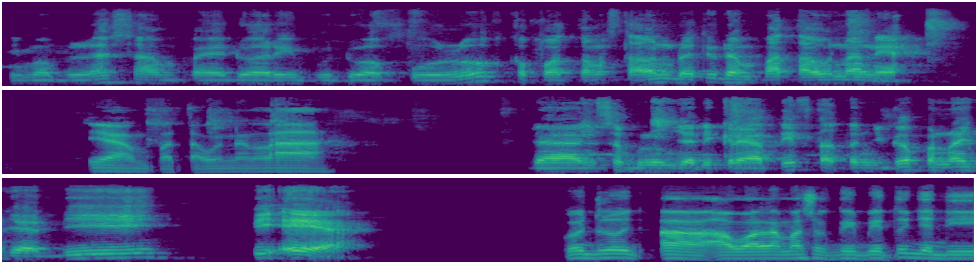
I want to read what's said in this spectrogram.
15 sampai 2020, kepotong setahun berarti udah empat tahunan ya. Ya, empat tahunan lah. Dan sebelum jadi kreatif, Tatan juga pernah jadi PA ya. Gue dulu ah, awalnya masuk TV itu jadi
